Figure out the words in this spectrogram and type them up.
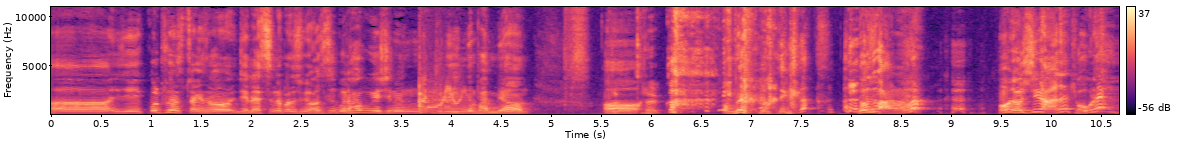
어, 이제 골프 연습장에서 이제 레슨을 받으시고 연습을 하고 계시는 분이 있는 반면 어, 그럴까? 없는 거 아닌가? 연습 안 하나? 어 열심히 안 해? 겨울에?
